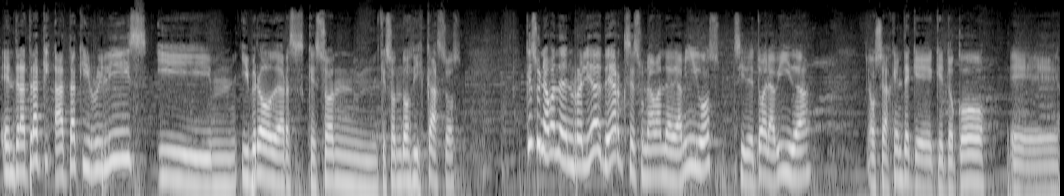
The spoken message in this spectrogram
entre Attack, y Release y, Brothers, que son, que son dos discazos. Que es una banda, en realidad, de Arcs es una banda de amigos, sí, de toda la vida. O sea, gente que, tocó eh,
